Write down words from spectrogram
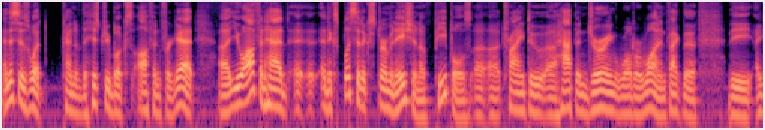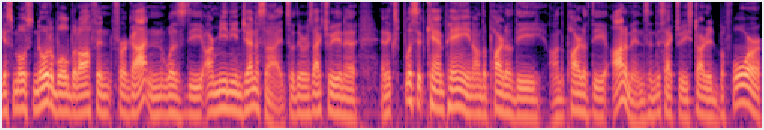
and this is what kind of the history books often forget, uh, you often had a, an explicit extermination of peoples uh, uh, trying to uh, happen during World War One. In fact, the the I guess most notable but often forgotten was the Armenian genocide. So there was actually an, a, an explicit campaign on the part of the on the part of the Ottomans, and this actually started before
